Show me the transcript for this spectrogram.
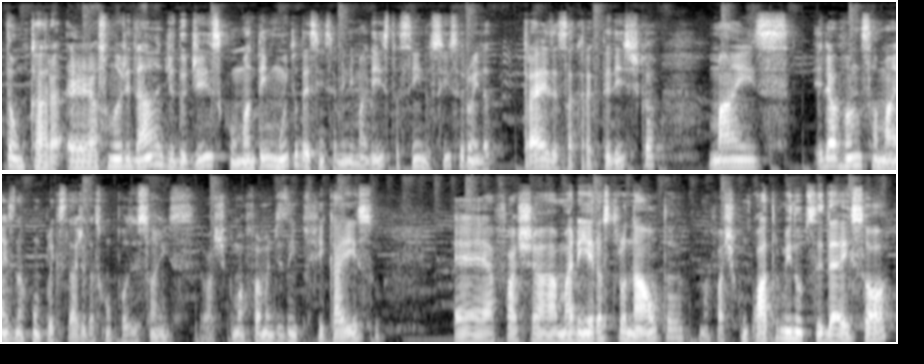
Então, cara, é, a sonoridade do disco mantém muito da essência minimalista, sim, do Cícero, ainda traz essa característica, mas ele avança mais na complexidade das composições. Eu acho que uma forma de exemplificar isso é a faixa Marinheiro Astronauta, uma faixa com 4 minutos e 10 só,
